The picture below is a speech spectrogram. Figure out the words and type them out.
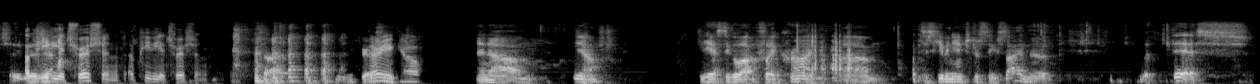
So A goes out- pediatrician. A pediatrician. There you go. and um, you know, he has to go out and fight crime. Um, just give an interesting side note with this.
